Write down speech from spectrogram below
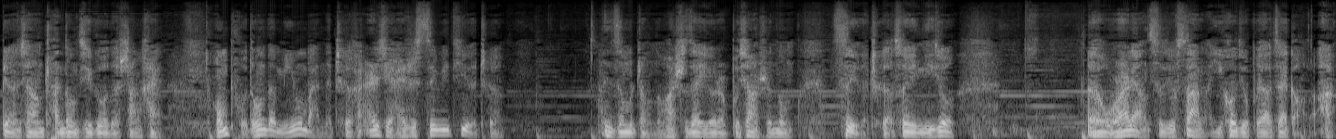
变速箱传动机构的伤害。我们普通的民用版的车，还而且还是 CVT 的车。你这么整的话，实在有点不像是弄自己的车，所以你就呃玩两次就算了，以后就不要再搞了啊。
